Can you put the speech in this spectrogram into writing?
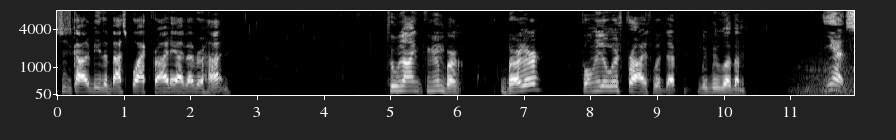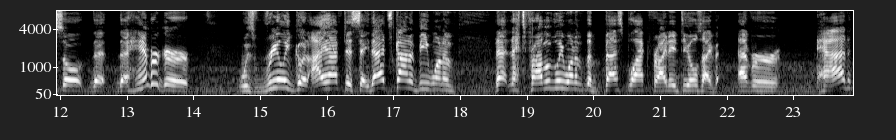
This has got to be the best Black Friday I've ever had. Two nineteen bur- burger, if only there fries with it, we'd be living. Yeah, so the the hamburger was really good. I have to say that's got to be one of that. That's probably one of the best Black Friday deals I've ever had.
